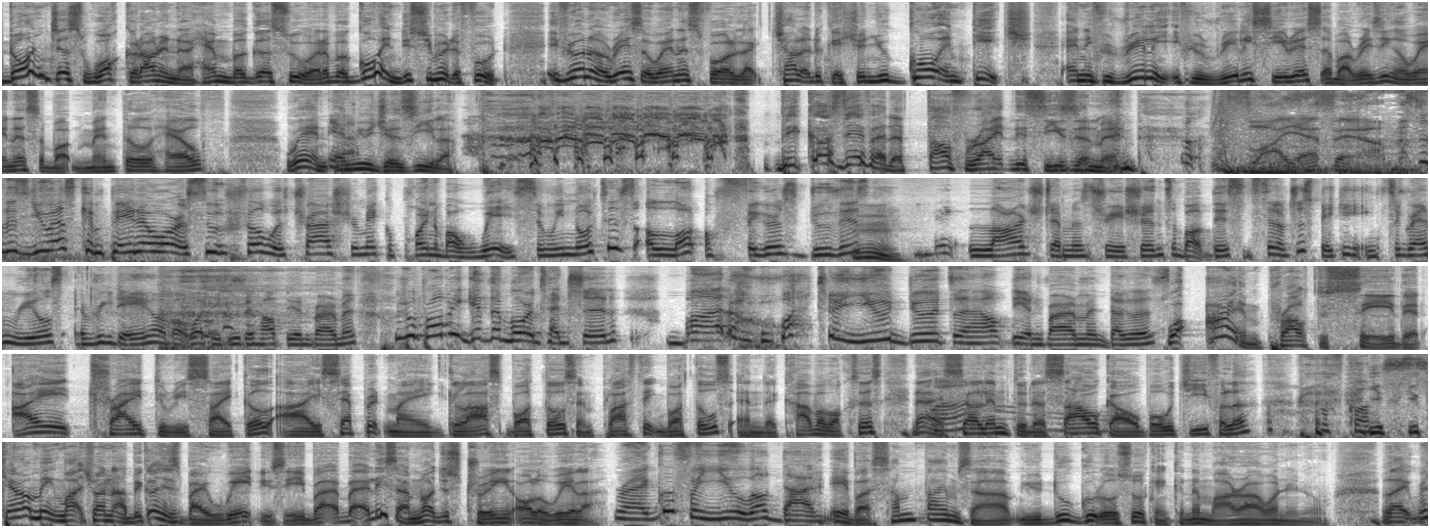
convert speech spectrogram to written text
don't just walk around in a hamburger suit, whatever. Go and distribute the food. If you want to raise awareness for like child education, you go and teach. And if you really, if you're really serious about raising awareness about mental health, wear an Yeah. MU jersey lah. Because they've had a tough ride this season, man. Fly FM. So this US campaigner wore a suit filled with trash to make a point about waste. And we noticed a lot of figures do this, hmm. make large demonstrations about this instead of just making Instagram reels every day about what they do to help the environment, which will probably get them more attention. But what do you do to help the environment, Douglas? Well, I am proud to say that I try to recycle. I separate my glass bottles and plastic bottles and the cardboard boxes. Then I sell them to the Sao Gao Boji fella. Of course. you, you cannot cannot make much one lah because it's by weight, you see. But but at least I'm not just throwing it all away lah. Right, good for you. Well done. Hey, but sometimes uh, you do good also can kena marah one, you know. Like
